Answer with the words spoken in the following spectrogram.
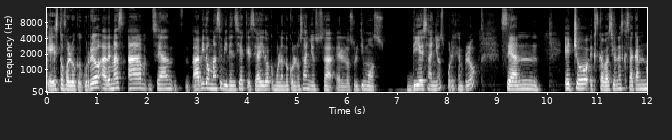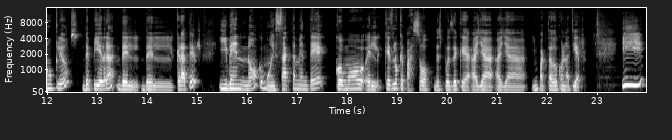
que esto fue lo que ocurrió. Además, ha, se ha, ha habido más evidencia que se ha ido acumulando con los años. O sea, en los últimos 10 años, por ejemplo, se han hecho excavaciones que sacan núcleos de piedra del, del cráter y ven, ¿no? Como exactamente cómo el, qué es lo que pasó después de que haya, haya impactado con la Tierra. Y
